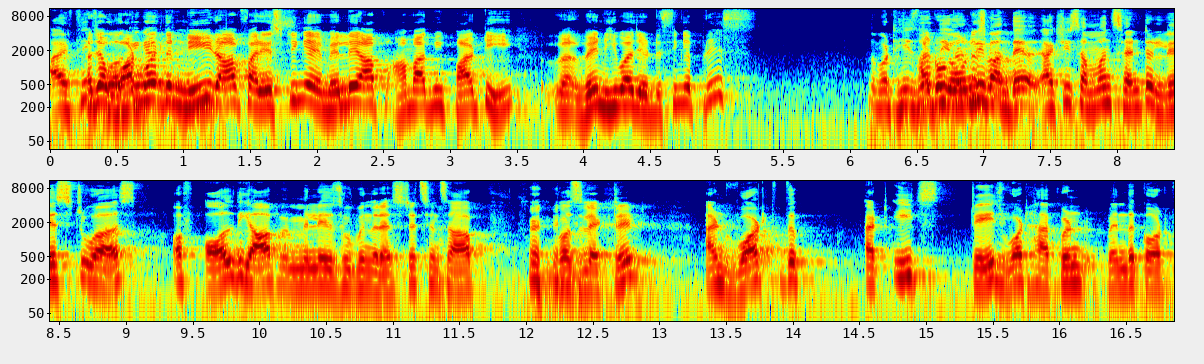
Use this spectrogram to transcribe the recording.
I think, अच्छा what was the need of arresting MLA of Aam Aadmi Party when he was addressing a press No, but he's not the only one. There, actually, someone sent a list to us of all the ARP MLAs who've been arrested since ARP was elected, and what the at each stage what happened when the court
